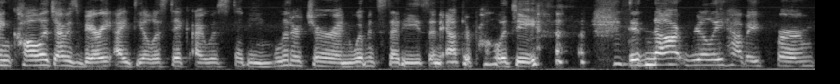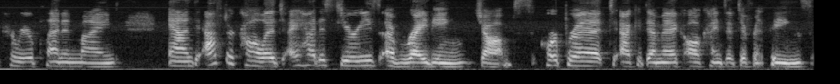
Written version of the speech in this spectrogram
in college, I was very idealistic. I was studying literature and women's studies and anthropology, did not really have a firm career plan in mind. And after college, I had a series of writing jobs corporate, academic, all kinds of different things.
